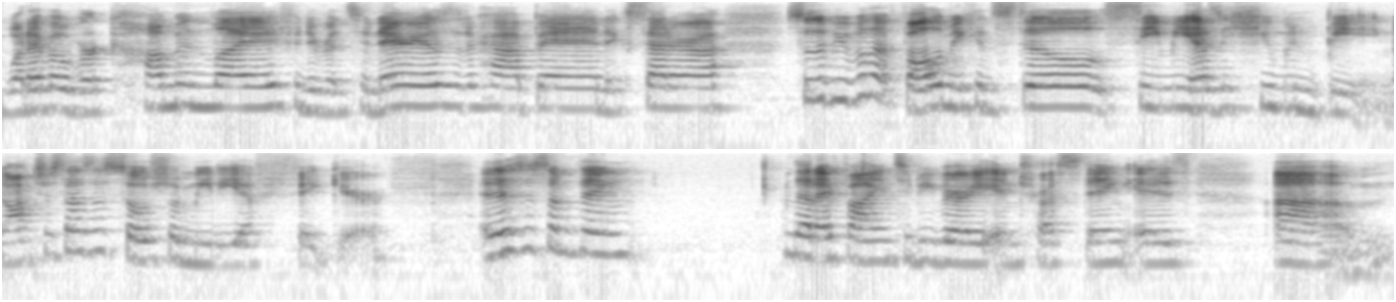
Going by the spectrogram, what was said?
what I've overcome in life and different scenarios that have happened, etc. So the people that follow me can still see me as a human being, not just as a social media figure. And this is something that I find to be very interesting is um,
